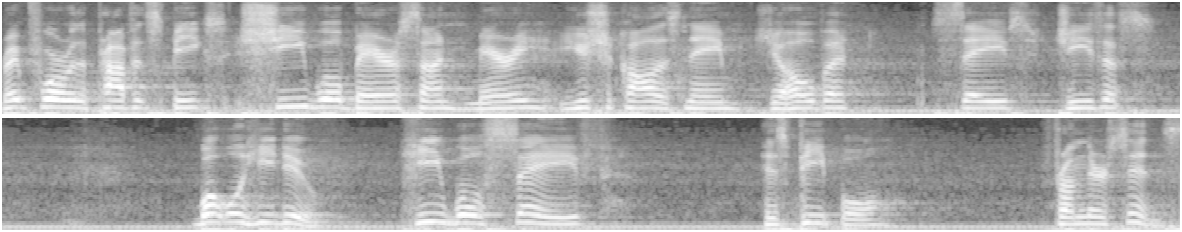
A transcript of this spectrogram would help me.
Right before the prophet speaks, she will bear a son, Mary. You should call his name Jehovah saves, Jesus. What will he do? He will save his people from their sins.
